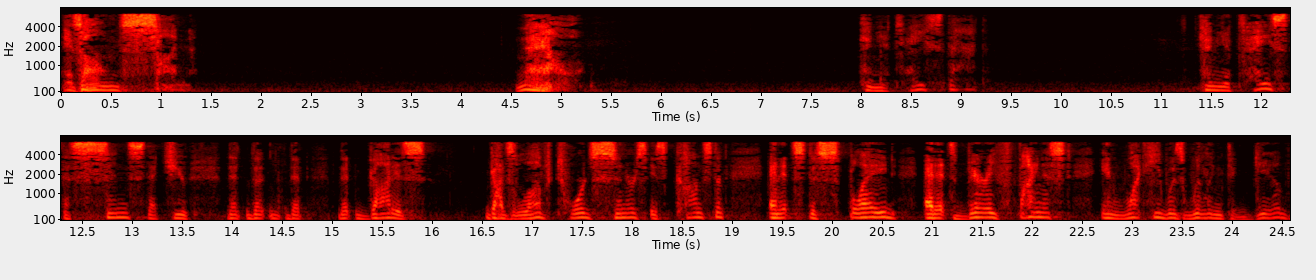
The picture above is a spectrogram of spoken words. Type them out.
His own Son. Now, can you taste that? Can you taste the sense that you that that that, that God is God's love towards sinners is constant and it's displayed at its very finest in what he was willing to give?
